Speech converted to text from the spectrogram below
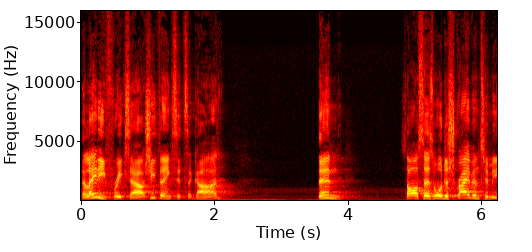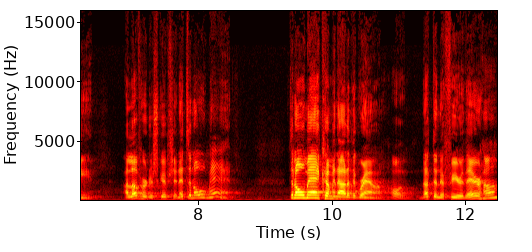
The lady freaks out. She thinks it's a God. Then Saul says, Well, describe him to me. I love her description. It's an old man. It's an old man coming out of the ground. Oh, nothing to fear there, huh?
